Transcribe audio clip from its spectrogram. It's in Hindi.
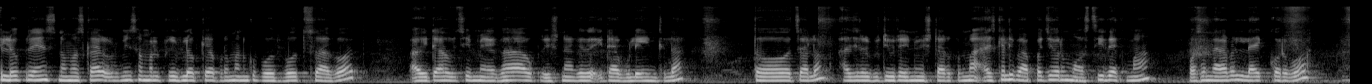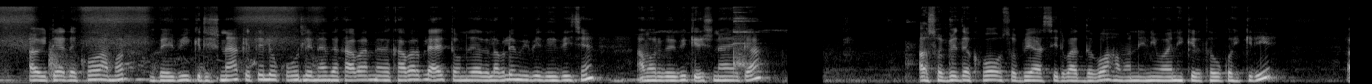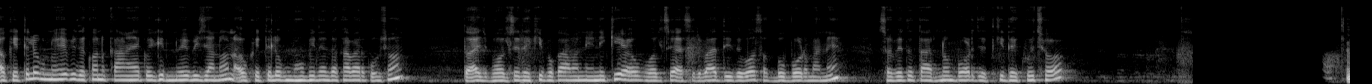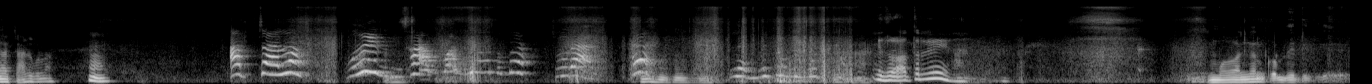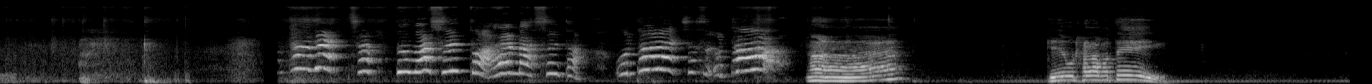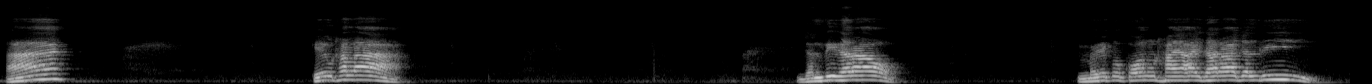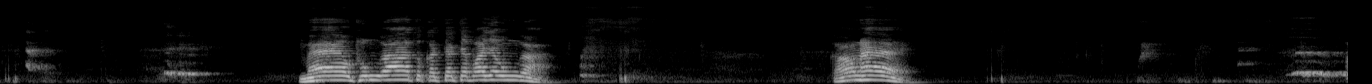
हेलो फ्रेंड्स नमस्कार। उर्मी सम्बलपुरी ब्लग के आपँ बहुत बहुत स्वागत। आईटा हूँ मेघा और कृष्णा के यहाँ बुलेला तो चलो आज भिडियोटा स्टार्ट करमा। आज आजकल बाप और मस्ती देखमा। पसंद आला बेले लाइक करब। आईटा देख, आमर बेबी कृष्णा। केते लोग कहते ना देखाबार ना देखाबार बोले, आज तनुजा देला बोले मुझे दे देचे आमर बेबी कृष्णा यहाँ आ, सभी देखब, सभी आशीर्वाद देव हम निनी वाइन हिकर कहीकि ଆଉ କେତେ ଲୋକ ନୁହେଁ ବି ଦେଖନ୍ କାଣା କହିକିରି ନୁହେଁ ବି ଜାନନ୍ ଆଉ କେତେ ଲୋକ ମୁହଁ ବି ନାଇଁ ଦେଖାବାର କହୁଛନ୍ ତ ଆଜି ଭଲସେ ଦେଖି ପକା ଆମର ନିନିକି ଆଉ ଭଲସେ ଆଶୀର୍ବାଦ ଦେଇଦେବ ସବୁ ବଡ଼ମାନେ ସବେ ତ ତାରନୁ ବଡ଼ ଯେତ୍କି ଦେଖୁଛ यहाँ चार बोला ହଁ अब चलो वही साफ कर दिया तो मैं छुड़ा ले मैं तो ରଥରେ मनोरंजन कर दे के उठाला मते? हाँ के उठाला? जल्दी इधर आओ। मेरे को कौन उठाया इधर आ जल्दी। मैं उठूँगा तो कच्चा चपा जाऊँगा। कौन है?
